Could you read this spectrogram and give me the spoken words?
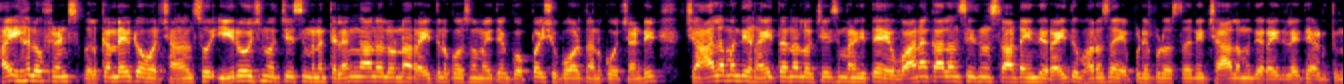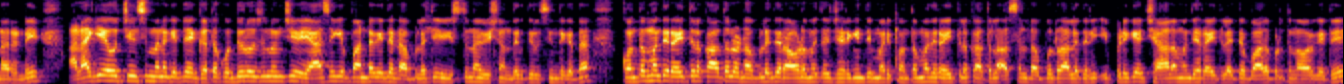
Hi hello friends welcome back to our channel so ఈ రోజున వచ్చేసి మన తెలంగాణలో ఉన్న రైతుల కోసం అయితే గొప్ప శుభవార్త అనుకోవచ్చు అండి చాలామంది రైతన్నలు వచ్చేసి మనకైతే వానాకాలం సీజన్ స్టార్ట్ అయింది. రైతు భరోసా ఎప్పుడెప్పుడు వస్తుందని చాలామంది రైతులు అయితే అడుగుతున్నారండి. అలాగే వచ్చేసి మనకైతే గత కొద్ది రోజుల నుంచి యాసంగి పంటకైతే డబ్బులు అయితే ఇస్తున్న విషయం అందరికీ తెలిసింది కదా. కొంతమంది రైతుల ఖాతాలో డబ్బులు అయితే రావడం అయితే జరిగింది. మరి కొంతమంది రైతుల ఖాతాలో అస్సలు డబ్బులు రాలేదని ఇప్పటికే చాలామంది రైతులు అయితే బాధపడుతున్న అయితే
